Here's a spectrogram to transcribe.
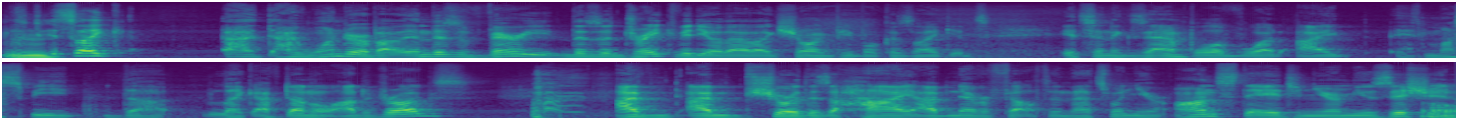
Mm-hmm. it's like I, I wonder about it. And there's a very there's a Drake video that I like showing people because like it's it's an example of what I it must be the like I've done a lot of drugs. I'm I'm sure there's a high I've never felt, and that's when you're on stage and you're a musician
